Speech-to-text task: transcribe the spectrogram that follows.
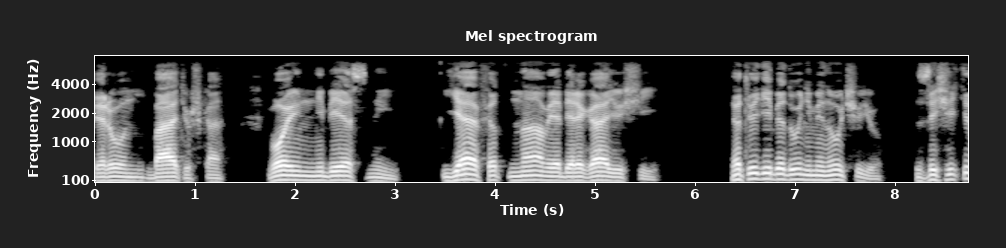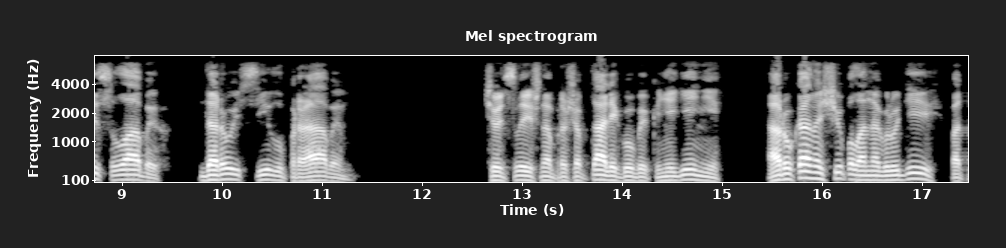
Перун, батюшка, воин небесный, Яфет навы оберегающий, отведи беду неминучую, защити слабых, даруй силу правым. Чуть слышно прошептали губы княгини, а рука нащупала на груди под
